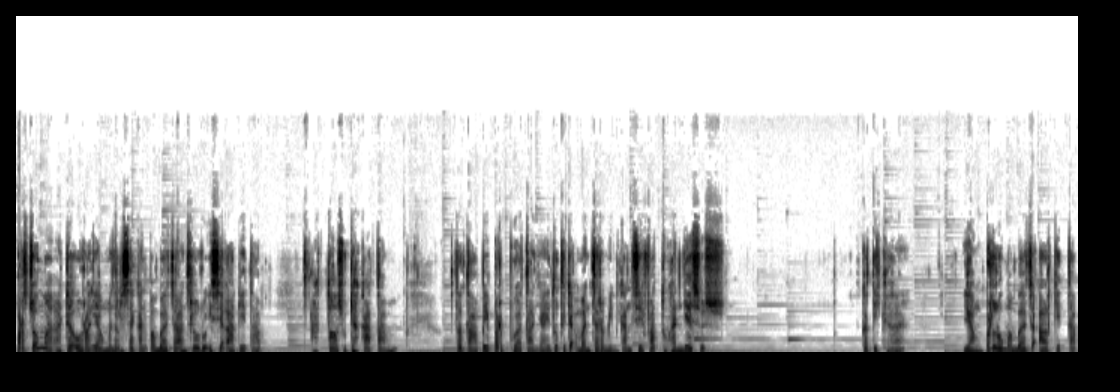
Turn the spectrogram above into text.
percuma ada orang yang menyelesaikan pembacaan seluruh isi Alkitab atau sudah katam, tetapi perbuatannya itu tidak mencerminkan sifat Tuhan Yesus. Ketiga, yang perlu membaca Alkitab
